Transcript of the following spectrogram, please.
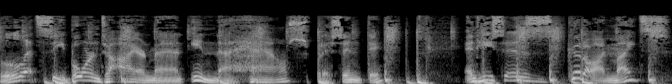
Let's see. Born to Iron Man in the house. Presente. And he says, good eye, mates.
